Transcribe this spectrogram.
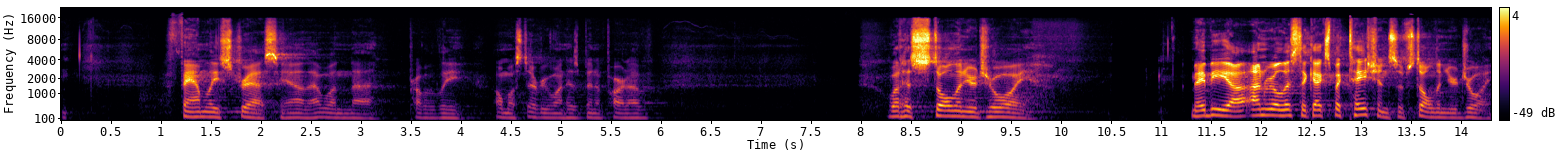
Family stress. Yeah, that one uh, probably almost everyone has been a part of. What has stolen your joy? Maybe uh, unrealistic expectations have stolen your joy.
